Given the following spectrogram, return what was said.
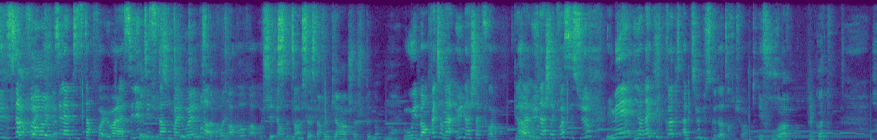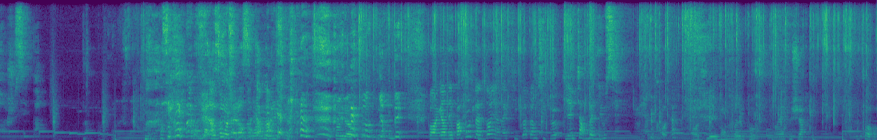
C'est une Starfoil. C'est la petite Starfoil, voilà, c'est les petites Starfoil. Ouais, bravo, bravo, bravo, je suis fière de Du toi. coup, c'est la Starfoil qui dedans? Non. Oui, bah en fait, il y en a une à chaque fois. Il y en Ah a une à chaque fois, c'est sûr. Mais il y en a qui cotent un petit peu plus que d'autres, tu vois. Et Fourreur, elle cote? On verra toute façon, Regarde. Regardez. Regarder. Par contre, là-dedans, il y en a qui cotent un petit peu. Il y a une carte bannie aussi. Oh, je l'ai éventré, le pauvre. Ouais, un peu cher. Pauvre.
